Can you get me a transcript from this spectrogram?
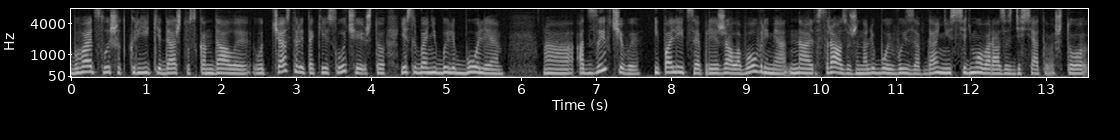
Бывает, слышат крики, да, что скандалы. Вот часто ли такие случаи, что если бы они были более а, отзывчивы, и полиция приезжала вовремя на, сразу же на любой вызов, да, не с седьмого раза, с десятого, что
